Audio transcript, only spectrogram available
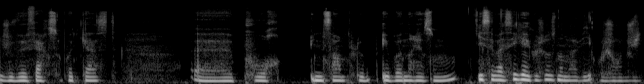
je veux faire ce podcast pour une simple et bonne raison. Il s'est passé quelque chose dans ma vie aujourd'hui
